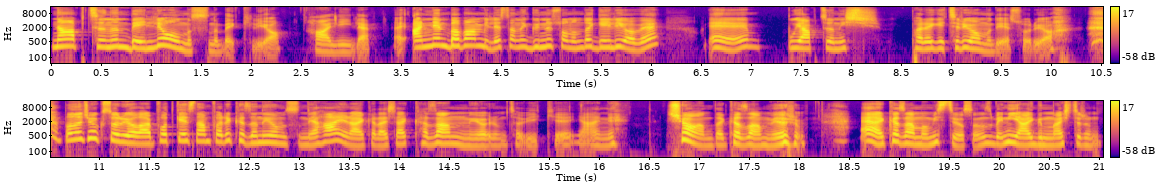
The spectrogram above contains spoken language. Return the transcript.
ne yaptığının belli olmasını bekliyor haliyle. Yani annen baban bile sana günün sonunda geliyor ve e bu yaptığın iş para getiriyor mu diye soruyor. Bana çok soruyorlar podcast'ten para kazanıyor musun diye. Hayır arkadaşlar kazanmıyorum tabii ki. Yani şu anda kazanmıyorum. Eğer kazanmamı istiyorsanız beni yaygınlaştırın.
